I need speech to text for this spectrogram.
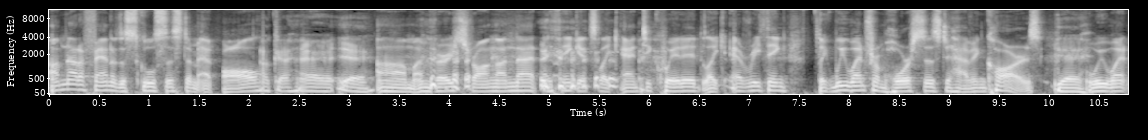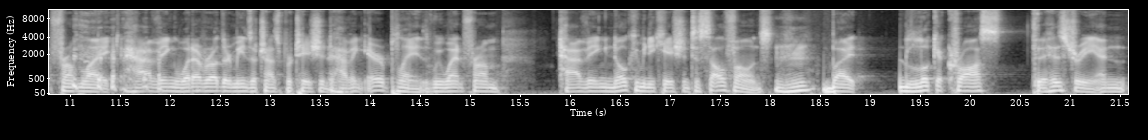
I'm not a fan of the school system at all. Okay, all right, yeah. Um, I'm very strong on that. I think it's like antiquated. Like everything, like we went from horses to having cars. Yeah. We went from like having whatever other means of transportation to having airplanes. We went from having no communication to cell phones. But look across the history, and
